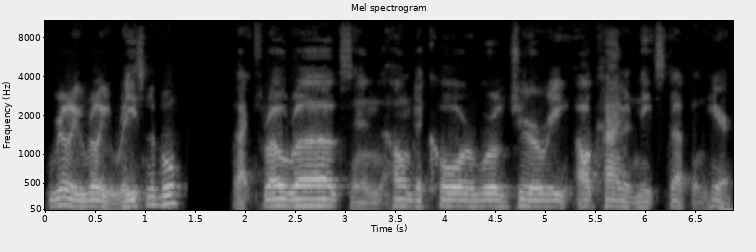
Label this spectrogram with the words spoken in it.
really, really reasonable. Like throw rugs and home decor, world jewelry, all kind of neat stuff in here.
